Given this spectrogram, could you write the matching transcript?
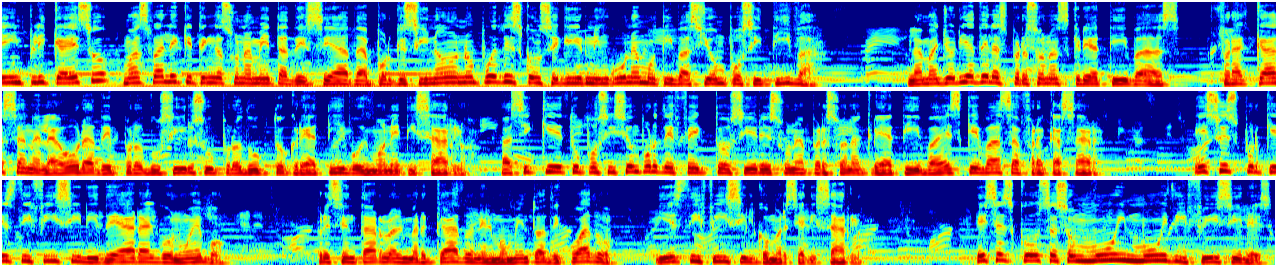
¿Qué implica eso? Más vale que tengas una meta deseada, porque si no, no puedes conseguir ninguna motivación positiva. La mayoría de las personas creativas fracasan a la hora de producir su producto creativo y monetizarlo. Así que tu posición por defecto si eres una persona creativa es que vas a fracasar. Eso es porque es difícil idear algo nuevo, presentarlo al mercado en el momento adecuado y es difícil comercializarlo. Esas cosas son muy muy difíciles,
